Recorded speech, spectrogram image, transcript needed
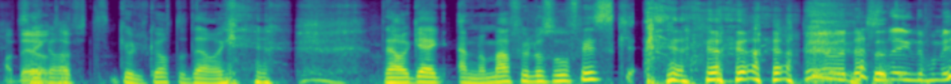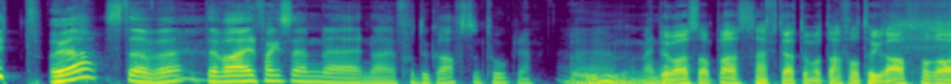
ja, det er jo tøft. gullkort, og der er er jeg enda mer filosofisk. Det er jo nesten lignende på mitt. Å ja, støve. Det var faktisk en, en fotograf som tok det. Eh, Men Du var såpass heftig at du måtte ha fotograf for å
